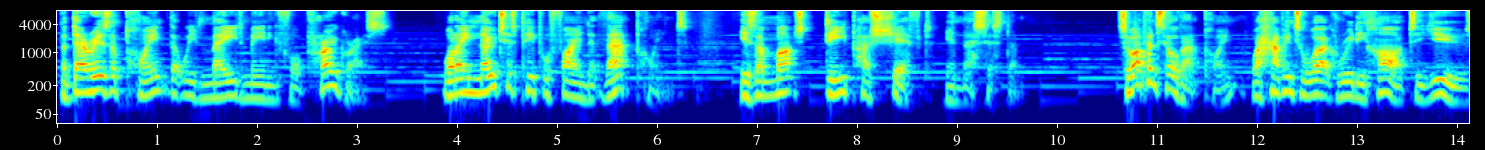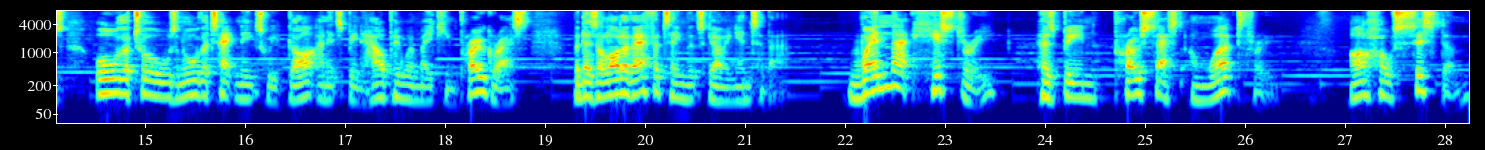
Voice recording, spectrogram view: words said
but there is a point that we've made meaningful progress. What I notice people find at that point is a much deeper shift in their system. So, up until that point, we're having to work really hard to use all the tools and all the techniques we've got, and it's been helping we're making progress. But there's a lot of efforting that's going into that. When that history has been processed and worked through, our whole system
